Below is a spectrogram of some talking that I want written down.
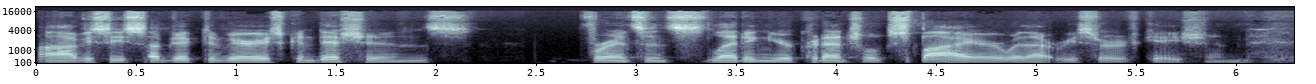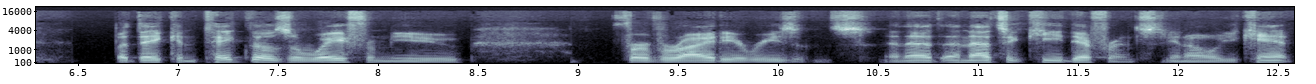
obviously subject to various conditions, for instance, letting your credential expire without recertification, but they can take those away from you for a variety of reasons, and that and that's a key difference. You know, you can't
